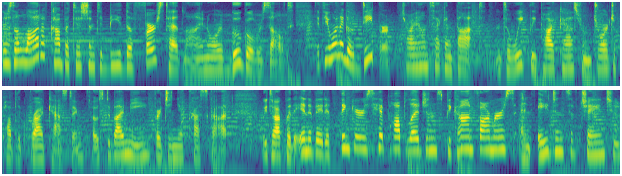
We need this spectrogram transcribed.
There's a lot of competition to be the first headline or Google result. If you want to go deeper, try On Second Thought. It's a weekly podcast from Georgia Public Broadcasting, hosted by me, Virginia Prescott. We talk with innovative thinkers, hip hop legends, pecan farmers, and agents of change who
